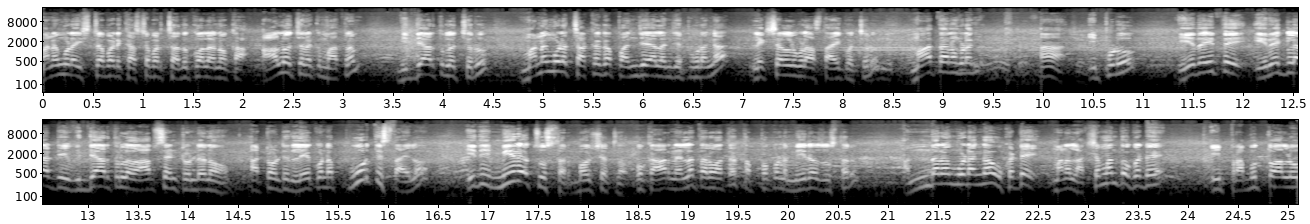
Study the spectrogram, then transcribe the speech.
మనం కూడా ఇష్టపడి కష్టపడి చదువుకోవాలని ఒక ఆలోచనకు మాత్రం విద్యార్థులు వచ్చారు. మనం కూడా చక్కగా పనిచేయాలని చెప్పి కూడా లెక్చరర్లు కూడా ఆ స్థాయికి వచ్చారు. మా తను కూడా ఇప్పుడు ఏదైతే ఇరెగ్యులారిటీ విద్యార్థులు ఆబ్సెంట్ ఉండేనో అటువంటిది లేకుండా పూర్తి స్థాయిలో ఇది మీరే చూస్తారు భవిష్యత్తులో. ఒక ఆరు నెలల తర్వాత తప్పకుండా మీరే చూస్తారు. అందరం కూడా ఒకటే మన లక్ష్యం అంతా ఒకటే. ఈ ప్రభుత్వాలు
